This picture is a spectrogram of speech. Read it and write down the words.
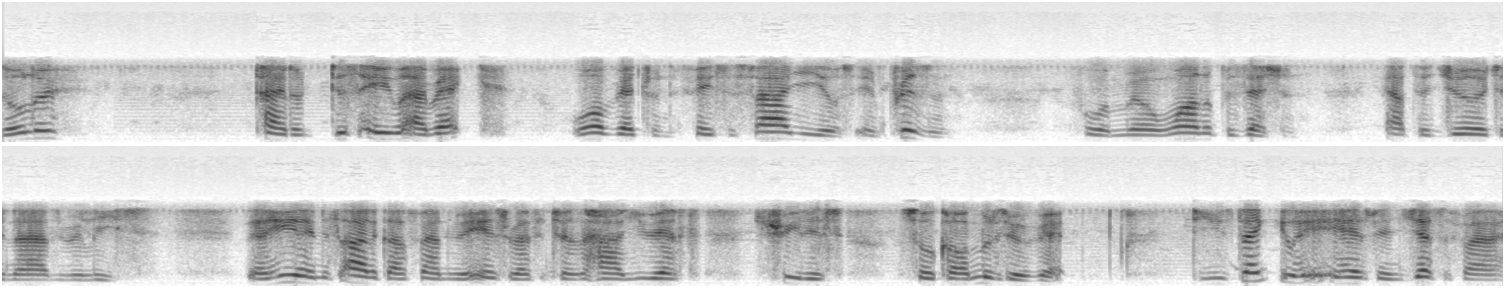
Zoller titled Disabled Iraq War Veteran Faces Five Years in Prison for Marijuana Possession after judge denies release. Now, here in this article, I found it very interesting in terms of how U.S. treated so-called military vet. Do you think it has been justified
